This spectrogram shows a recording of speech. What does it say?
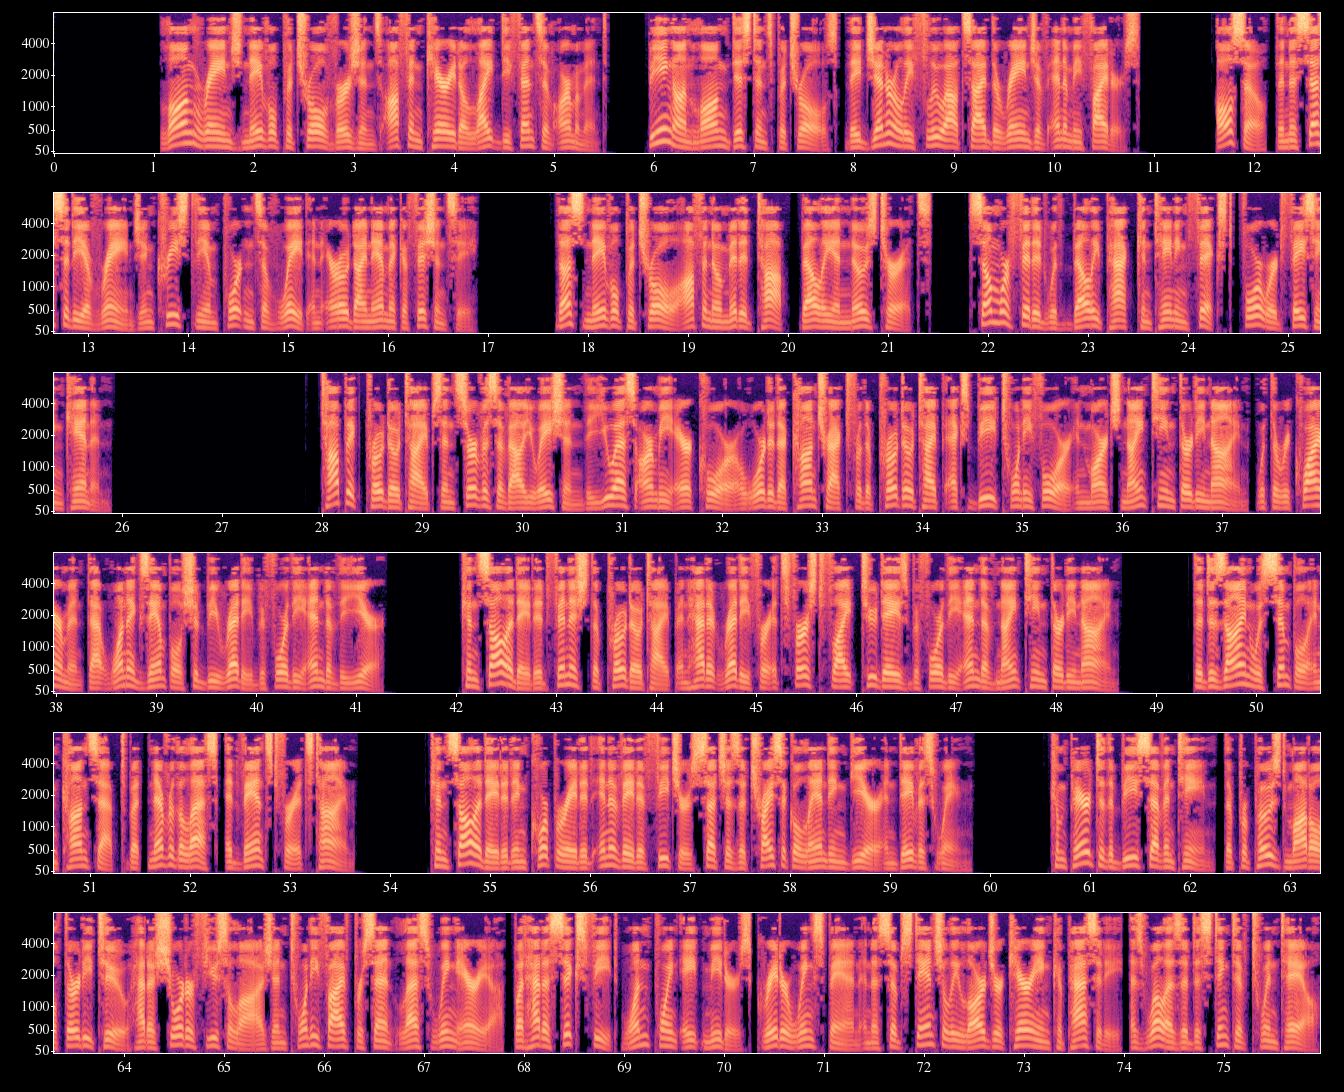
Long-range naval patrol versions often carried a light defensive armament. Being on long-distance patrols, they generally flew outside the range of enemy fighters. Also, the necessity of range increased the importance of weight and aerodynamic efficiency. Thus naval patrol often omitted top, belly and nose turrets. Some were fitted with belly pack containing fixed, forward-facing cannon. Topic prototypes and service evaluation The U.S. Army Air Corps awarded a contract for the prototype XB-24 in March 1939, with the requirement that one example should be ready before the end of the year. Consolidated finished the prototype and had it ready for its first flight two days before the end of 1939. The design was simple in concept but, nevertheless, advanced for its time. Consolidated incorporated innovative features such as a tricycle landing gear and Davis wing. Compared to the B-17, the proposed Model 32 had a shorter fuselage and 25% less wing area, but had a 6 feet (1.8 meters) greater wingspan and a substantially larger carrying capacity, as well as a distinctive twin tail.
